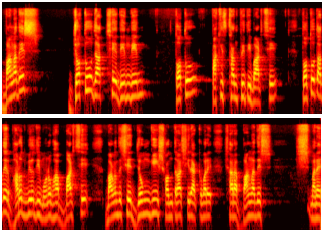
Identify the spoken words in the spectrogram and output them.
বাংলাদেশ যত যাচ্ছে দিন দিন, তত পাকিস্তান প্রীতি বাড়ছে, তত তাদের ভারত বিরোধী মনোভাব বাড়ছে। বাংলাদেশের জঙ্গি সন্ত্রাসীরা একেবারে সারা বাংলাদেশ মানে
